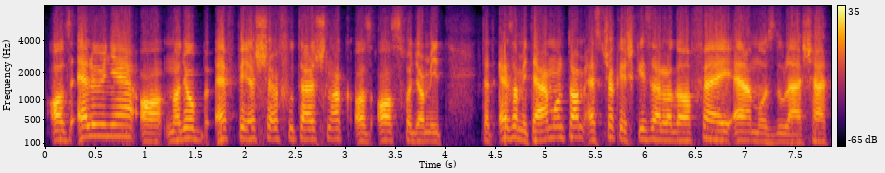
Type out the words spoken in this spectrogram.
Az előnye a nagyobb FPS-sel futásnak az az, hogy amit, tehát ez, amit elmondtam, ez csak és kizárólag a fej elmozdulását,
